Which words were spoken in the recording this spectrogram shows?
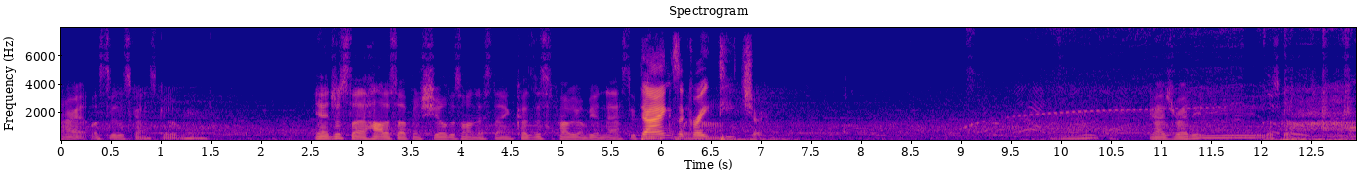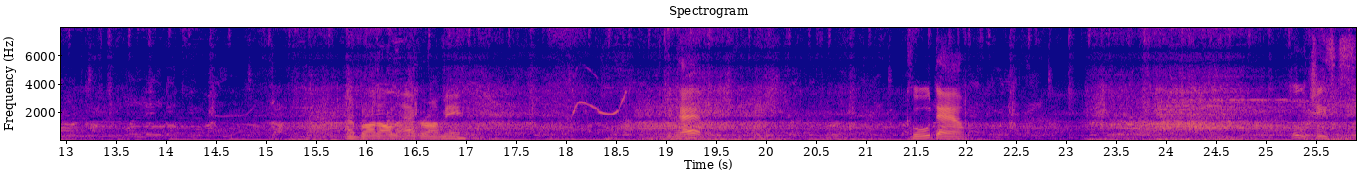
All right, let's do this, guys. Get over here. Yeah, just uh, hot us up and shield us on this thing, because this is probably gonna be a nasty. Dying's a great on. teacher. You guys ready? Let's go. I brought all the aggro on me. Can have. Cool down. Ooh, Jesus.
